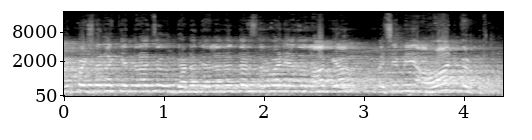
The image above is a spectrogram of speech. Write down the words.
विपश्यना केंद्राचं उद्घाटन झाल्यानंतर सर्वांनी याचा लाभ घ्यावा असे मी आवाहन करतो.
